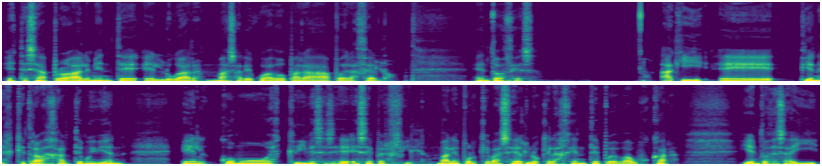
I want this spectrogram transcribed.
este sea probablemente el lugar más adecuado para poder hacerlo. Entonces, aquí eh, tienes que trabajarte muy bien el cómo escribes ese, perfil, ¿vale? Porque va a ser lo que la gente pues, va a buscar. Y entonces ahí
